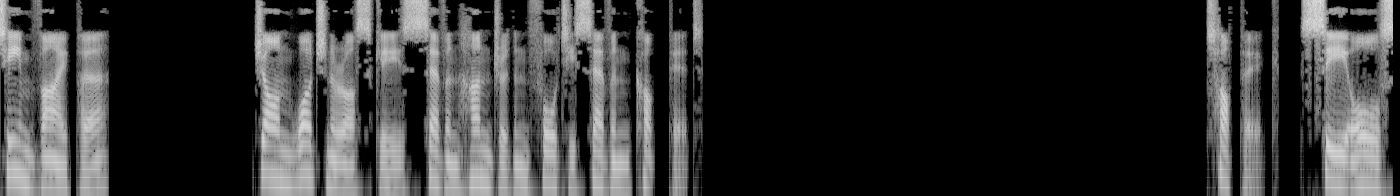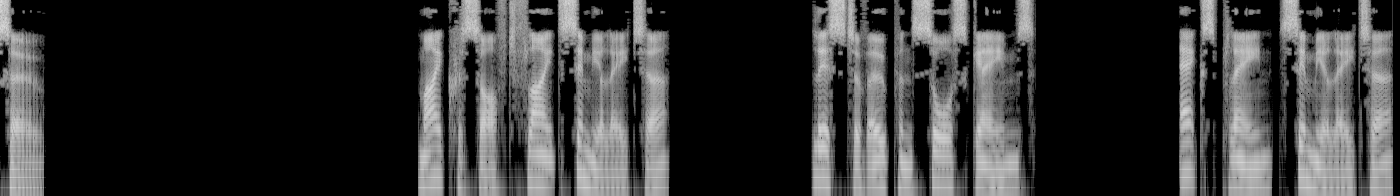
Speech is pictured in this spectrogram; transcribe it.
Team Viper John Wojnarowski's 747 cockpit. Topic. See also. Microsoft Flight Simulator. List of open source games. X-Plane Simulator.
